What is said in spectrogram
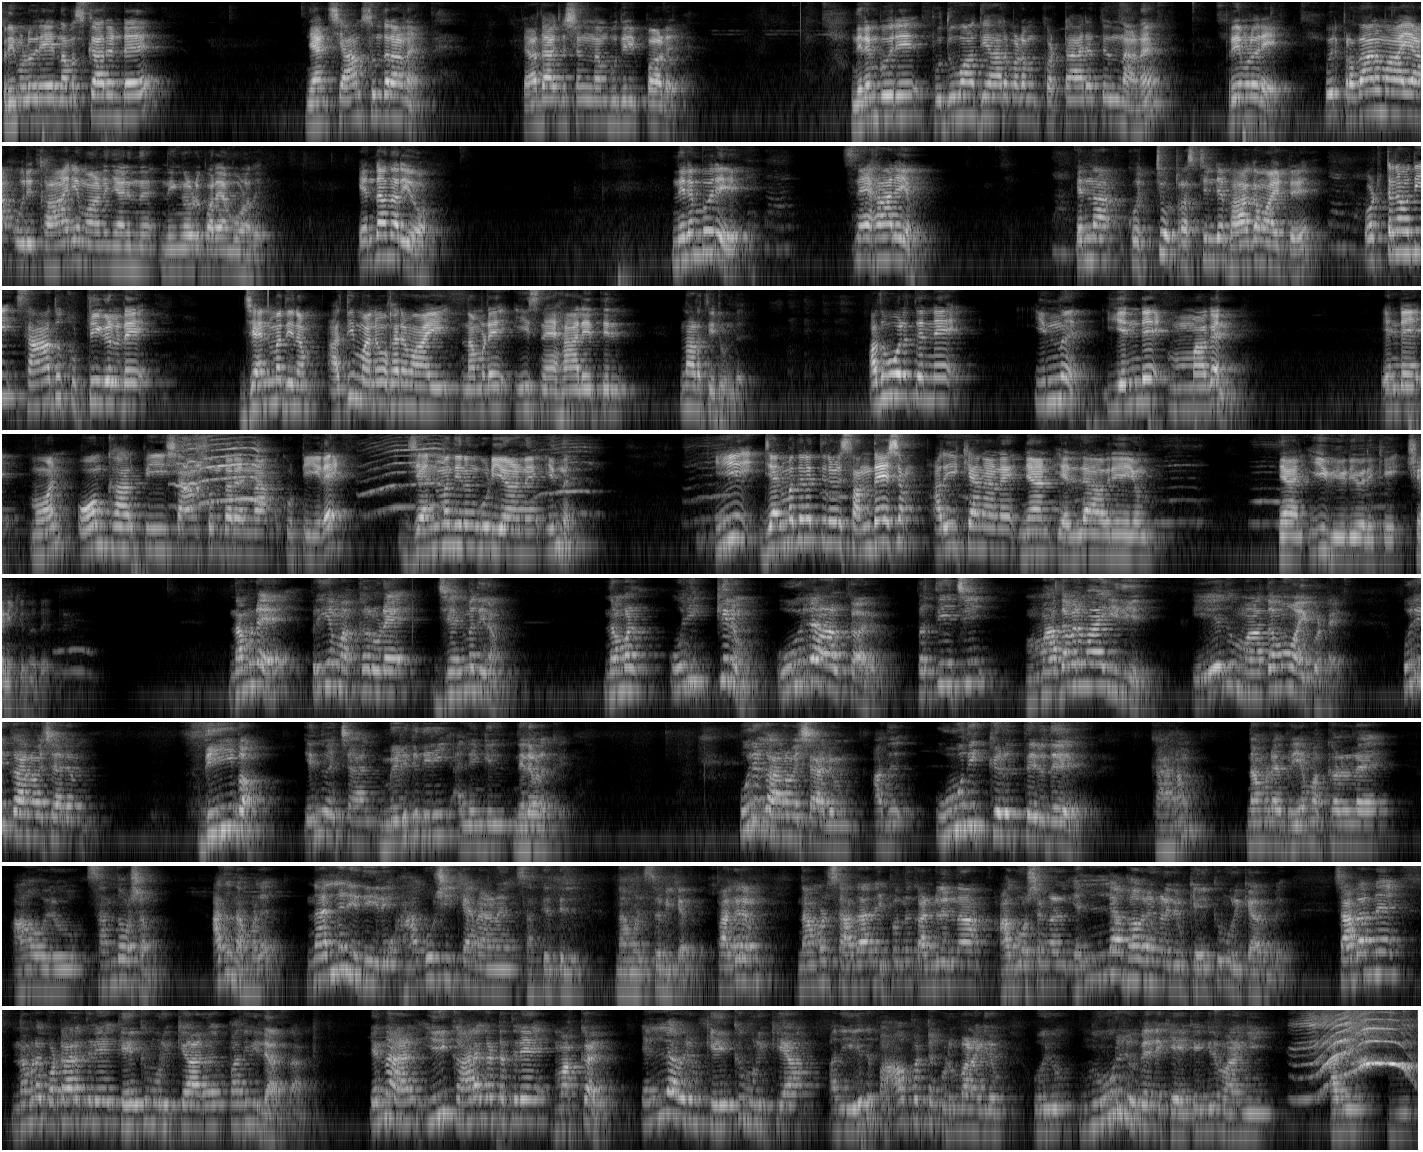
പ്രിയമുള്ളവരെ നമസ്കാരമുണ്ട്. ഞാൻ ശ്യാം സുന്ദറാണ്. രാധാകൃഷ്ണൻ നമ്പൂതിരിപ്പാട്. നിലമ്പൂര് പുതുവാധ്യാർമഠം കൊട്ടാരത്തിൽ നിന്നാണ്. പ്രിയമുള്ളവരെ ഒരു പ്രധാനമായ ഒരു കാര്യമാണ് ഞാനിന്ന് നിങ്ങളോട് പറയാൻ പോണത് എന്താണെന്നറിയോ? നിലമ്പൂര് സ്നേഹാലയം എന്ന കൊച്ചു ട്രസ്റ്റിന്റെ ഭാഗമായിട്ട് ഒട്ടനവധി സാധു കുട്ടികളുടെ ജന്മദിനം അതിമനോഹരമായി നമ്മുടെ ഈ സ്നേഹാലയത്തിൽ നടത്തിയിട്ടുണ്ട്. അതുപോലെ തന്നെ ഇന്ന് എന്റെ മകൻ എന്റെ മോൻ ഓംകാർ പി ശ്യാം സുന്ദർ എന്ന കുട്ടിയുടെ ജന്മദിനം കൂടിയാണ് ഇന്ന്. ഈ ജന്മദിനത്തിനൊരു സന്ദേശം അറിയിക്കാനാണ് ഞാൻ എല്ലാവരെയും ഞാൻ ഈ വീഡിയോയിലേക്ക് ക്ഷണിക്കുന്നത്. നമ്മുടെ പ്രിയ മക്കളുടെ ജന്മദിനം. നമ്മൾ ഒരിക്കലും ഒരാൾക്കാരും പ്രത്യേകിച്ച് മതപരമായ രീതിയിൽ ഏത് മതമോ ആയിക്കോട്ടെ ഒരു കാരണവശാലും ദീപം എന്ന് വെച്ചാൽ മെഴുകുതിരി അല്ലെങ്കിൽ നിലവിളക്ക്. ഒരു കാരണവശാലും അത് ഊതിക്കെടുത്തരുത്. കാരണം നമ്മുടെ പ്രിയ മക്കളുടെ ആ ഒരു സന്തോഷം അത് നമ്മൾ നല്ല രീതിയിൽ ആഘോഷിക്കാനാണ് സത്യത്തിൽ നമ്മൾ ശ്രമിക്കേണ്ടത്. പകരം നമ്മൾ സാധാരണ ഇപ്പൊ കണ്ടുവരുന്ന ആഘോഷങ്ങൾ എല്ലാ ഭവനങ്ങളിലും കേക്ക് മുറിക്കാറുണ്ട്. സാധാരണ നമ്മുടെ കൊട്ടാരത്തിലെ കേക്ക് മുറിക്കാറ് പതിവില്ലാത്തതാണ്. എന്നാൽ ഈ കാലഘട്ടത്തിലെ മക്കൾ എല്ലാവരും കേക്ക് മുറിക്കുക അത് ഏത് പാവപ്പെട്ട കുടുംബമാണെങ്കിലും ഒരു നൂറ് രൂപയുടെ കേക്കെങ്കിലും വാങ്ങി അത്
